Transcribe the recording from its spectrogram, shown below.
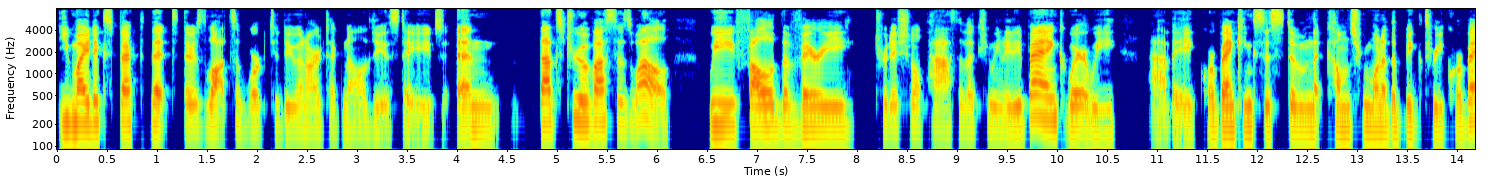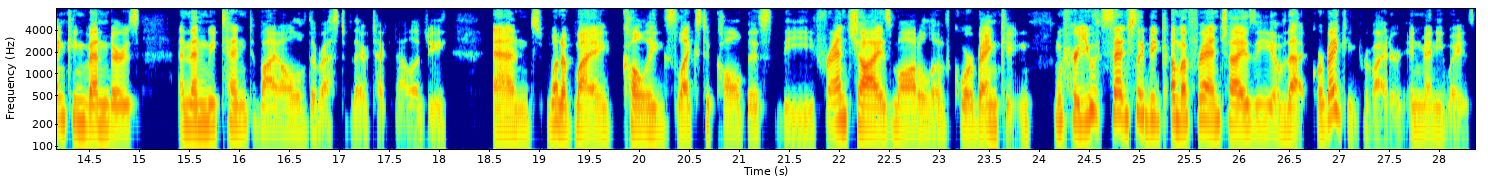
you might expect that there's lots of work to do in our technology estate. And that's true of us as well. We followed the very traditional path of a community bank where we have a core banking system that comes from one of the big three core banking vendors. And then we tend to buy all of the rest of their technology. And one of my colleagues likes to call this the franchise model of core banking, where you essentially become a franchisee of that core banking provider in many ways.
